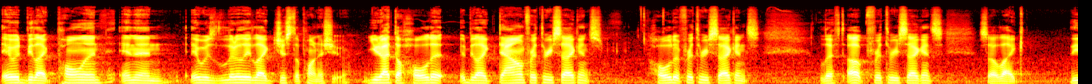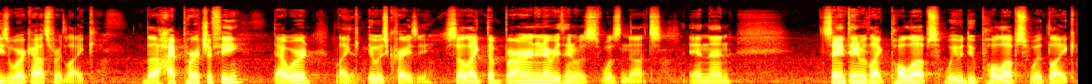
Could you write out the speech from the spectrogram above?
it would be like pulling and then it was literally like just to punish you. You'd have to hold it. It'd be like down for three seconds, hold it for three seconds, lift up for three seconds. So like these workouts were like the hypertrophy, that word, like it was crazy. So like the burn and everything was was nuts. And then same thing with like pull ups. We would do pull ups with like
